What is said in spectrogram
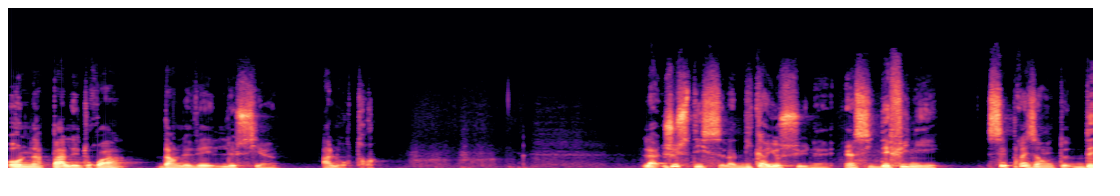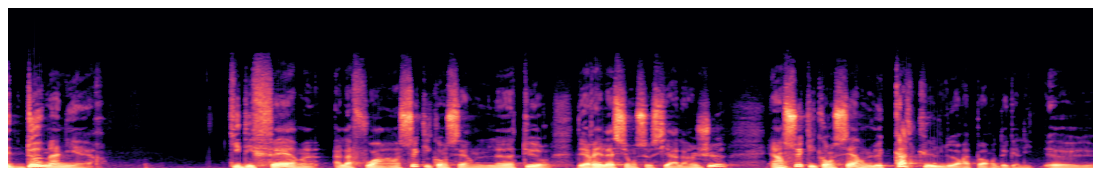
on n'a pas le droit d'enlever le sien à l'autre. La justice, la dikaiosune, ainsi définie, se présente de deux manières qui diffèrent à la fois en ce qui concerne la nature des relations sociales en jeu et en ce qui concerne le calcul du rapport euh,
